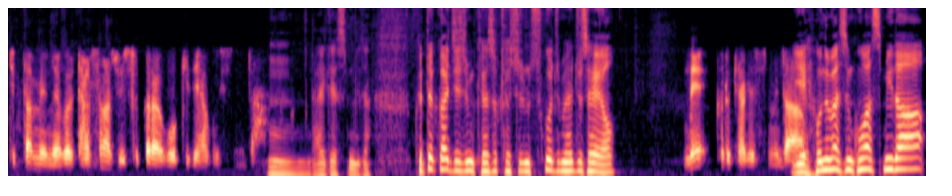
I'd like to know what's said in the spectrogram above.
집단 면역을 달성할 수 있을 거라고 기대하고 있습니다. 음, 알겠습니다. 그때까지 좀 계속해서 좀 수고 좀 해주세요. 네, 그렇게 하겠습니다. 예, 오늘 말씀 고맙습니다.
